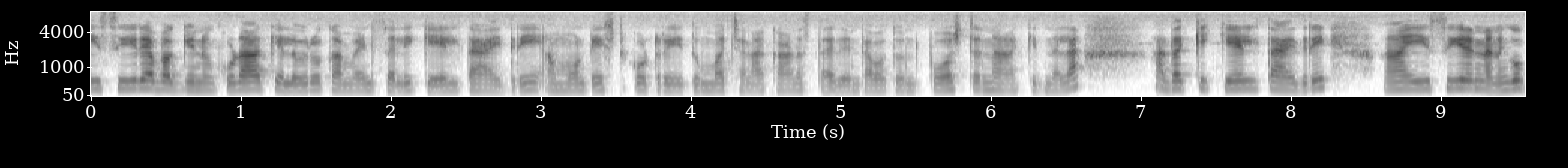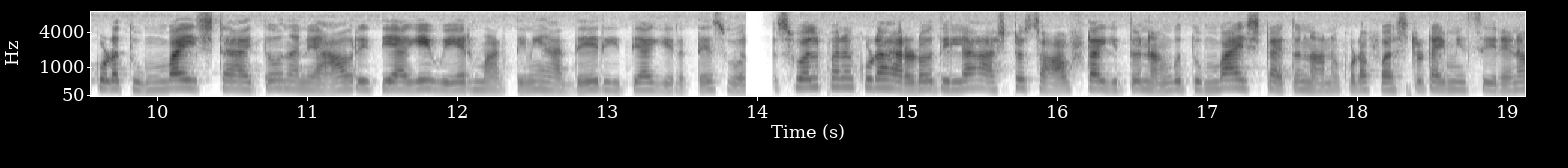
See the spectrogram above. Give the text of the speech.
ಈ ಸೀರೆ ಬಗ್ಗೆನೂ ಕೂಡ ಕೆಲವರು ಕಮೆಂಟ್ಸಲ್ಲಿ ಕೇಳ್ತಾ ಇದ್ರಿ. ಅಮೌಂಟ್ ಎಷ್ಟು ಕೊಟ್ರಿ? ತುಂಬ ಚೆನ್ನಾಗಿ ಕಾಣಿಸ್ತಾ ಇದೆ ಅಂತ ಅವತ್ತೊಂದು ಪೋಸ್ಟನ್ನು ಹಾಕಿದ್ನಲ್ಲ, ಅದಕ್ಕೆ ಕೇಳ್ತಾ ಇದ್ರಿ. ಈ ಸೀರೆ ನನಗೂ ಕೂಡ ತುಂಬ ಇಷ್ಟ ಆಯಿತು. ನಾನು ಯಾವ ರೀತಿಯಾಗಿ ವೇರ್ ಮಾಡ್ತೀನಿ, ಅದೇ ರೀತಿಯಾಗಿರುತ್ತೆ. ಸ್ವ ಸ್ವಲ್ಪನೂ ಕೂಡ ಹರಡೋದಿಲ್ಲ. ಅಷ್ಟು ಸಾಫ್ಟ್ ಆಗಿತ್ತು. ನನಗೂ ತುಂಬ ಇಷ್ಟ ಆಯಿತು. ನಾನು ಕೂಡ ಫಸ್ಟ್ ಟೈಮ್ ಈ ಸೀರೆನ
